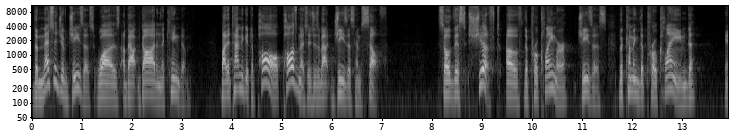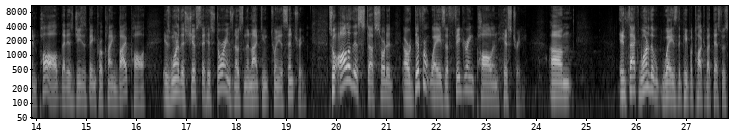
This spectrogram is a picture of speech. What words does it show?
the message of Jesus was about God and the kingdom. By the time you get to Paul, Paul's message is about Jesus himself. So, this shift of the proclaimer, Jesus, becoming the proclaimed in Paul, that is, Jesus being proclaimed by Paul, is one of the shifts that historians notice in the 19th, 20th century. So, all of this stuff sort of are different ways of figuring Paul in history. Um, in fact, one of the ways that people talked about this was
